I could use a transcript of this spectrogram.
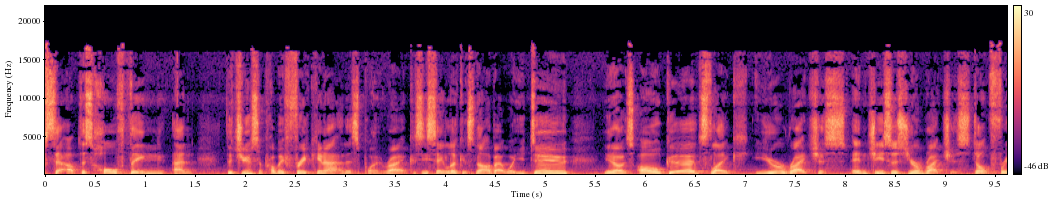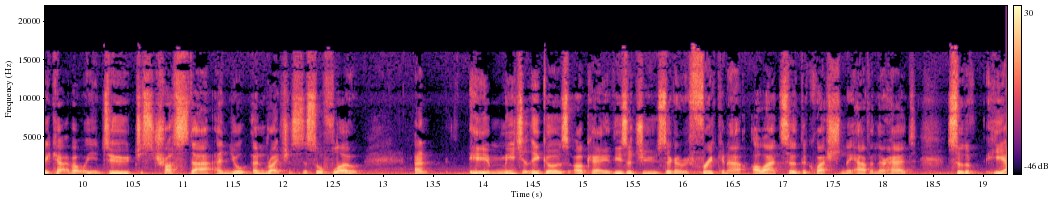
set up this whole thing, and the Jews are probably freaking out at this point, right? Because he's saying, look, it's not about what you do, you know, it's all good. Like you're righteous in Jesus, you're righteous. Don't freak out about what you do. Just trust that, and you'll and righteousness will flow. And he immediately goes, okay, these are Jews. They're going to be freaking out. I'll answer the question they have in their head. So the, he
